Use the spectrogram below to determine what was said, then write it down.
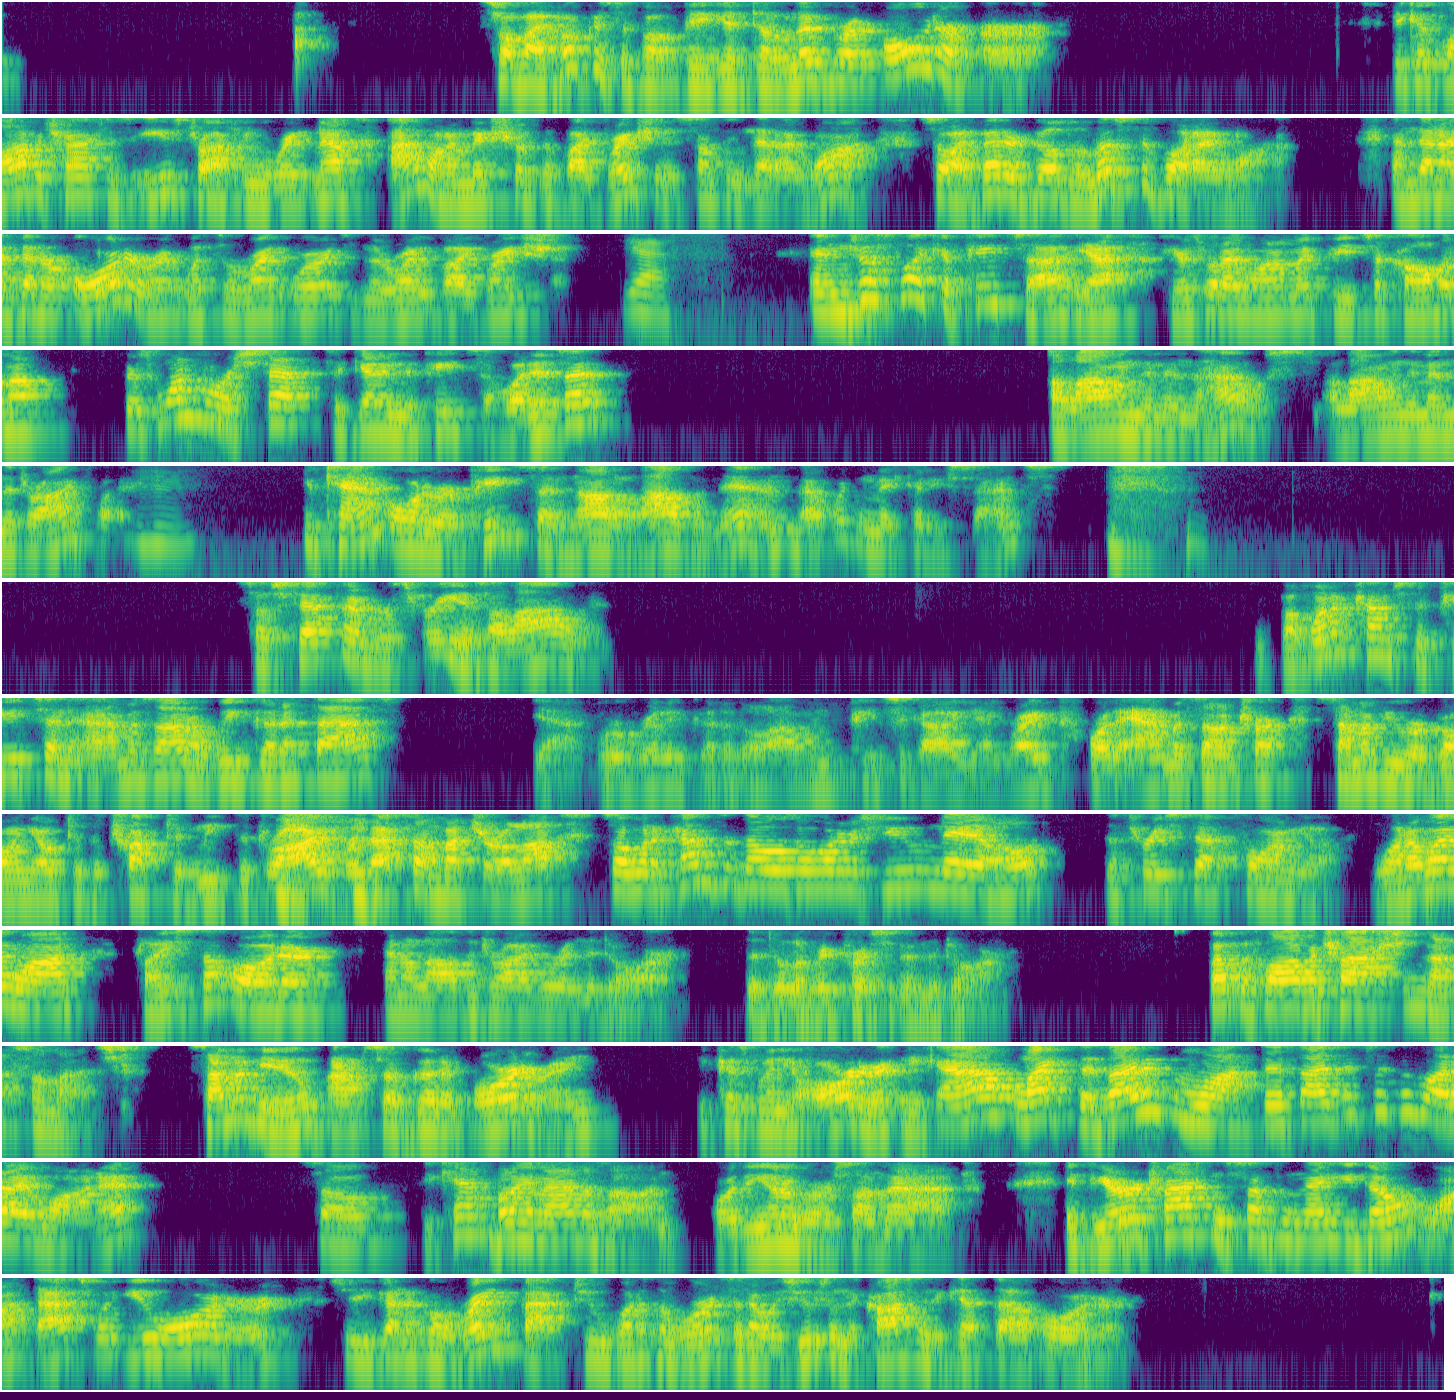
so my book is about being a deliberate orderer. Because law of attraction is eavesdropping right now. I want to make sure the vibration is something that I want. So I better build a list of what I want. And then I better order it with the right words and the right vibration. Yes. And just like a pizza, yeah, here's what I want on my pizza, call them up. There's one more step to getting the pizza. What is it? Allowing them in the house, allowing them in the driveway. Mm-hmm. You can't order a pizza and not allow them in. That wouldn't make any sense. so, step number three is allowing. But when it comes to pizza and Amazon, are we good at that? Yeah, we're really good at allowing pizza guy in, right? Or the Amazon truck. Some of you are going out to the truck to meet the driver. That's how much you're allowed. So when it comes to those orders, you nailed the three-step formula. What do I want? Place the order, and allow the driver in the door, the delivery person in the door. But with law of attraction, not so much. Some of you aren't so good at ordering because when you order it and you can, I don't like this, I didn't want this, I this isn't what I wanted. So you can't blame Amazon or the universe on that. If you're attracting something that you don't want, that's what you ordered. So you got to go right back to what are the words that I was using that caused me to get that order.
